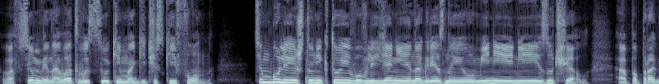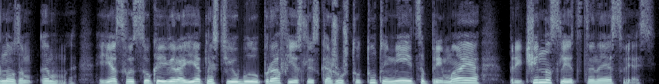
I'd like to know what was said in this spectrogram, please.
во всем виноват высокий магический фон — тем более, что никто его влияние на грязные умения не изучал, а по прогнозам Эммы, я с высокой вероятностью буду прав, если скажу, что тут имеется прямая причинно-следственная связь.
